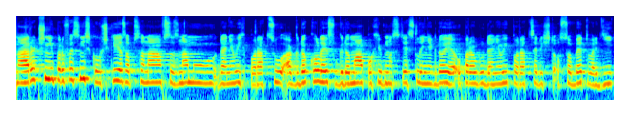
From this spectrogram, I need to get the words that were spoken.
nároční profesní zkoušky, je zapsaná v seznamu daňových poradců a kdokoliv, kdo má pochybnosti, jestli někdo je opravdu daňový poradce, když to o sobě tvrdí,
